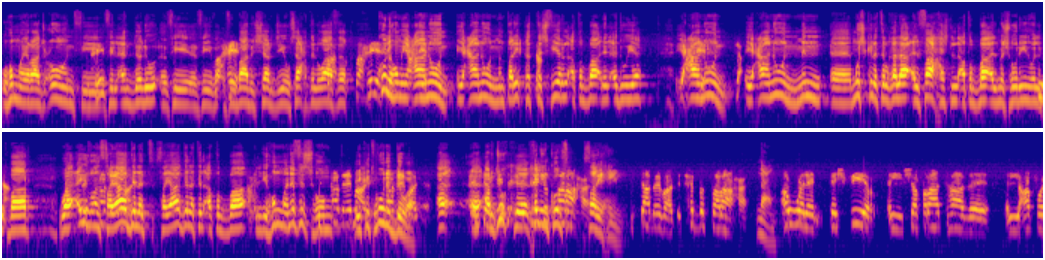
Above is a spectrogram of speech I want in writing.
وهم يراجعون في في الاندلو في في صحيح. في الباب الشرجي وساحة الواثق صحيح. كلهم يعانون يعانون من طريقة نعم. تشفير الأطباء للأدوية يعانون يعانون من آه، مشكلة الغلاء الفاحش للأطباء المشهورين والكبار نعم. وأيضا صيادله صيادلة الأطباء اللي هم نفسهم يكتبون الدواء. أرجوك خلينا نكون صريحين. أستاذ عباد تحب الصراحة. نعم. اولا تشفير الشفرات هذا عفوا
